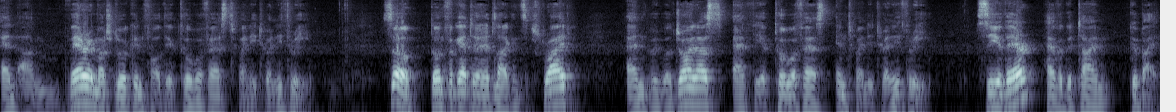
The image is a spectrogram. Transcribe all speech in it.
and I'm very much looking for the Oktoberfest 2023. So don't forget to hit like and subscribe, and we will join us at the Oktoberfest in 2023. See you there, have a good time, goodbye.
